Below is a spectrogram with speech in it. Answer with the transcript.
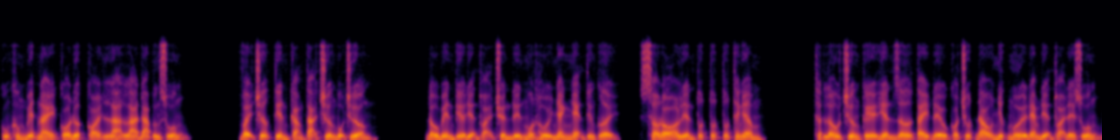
cũng không biết này có được coi là là đáp ứng xuống. Vậy trước tiên cảm tạ trương bộ trưởng. Đầu bên kia điện thoại truyền đến một hồi nhanh nhẹn tiếng cười, sau đó liền tốt tốt tốt thanh âm. Thật lâu trương kế Hiền giơ tay đều có chút đau nhức mới đem điện thoại để xuống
